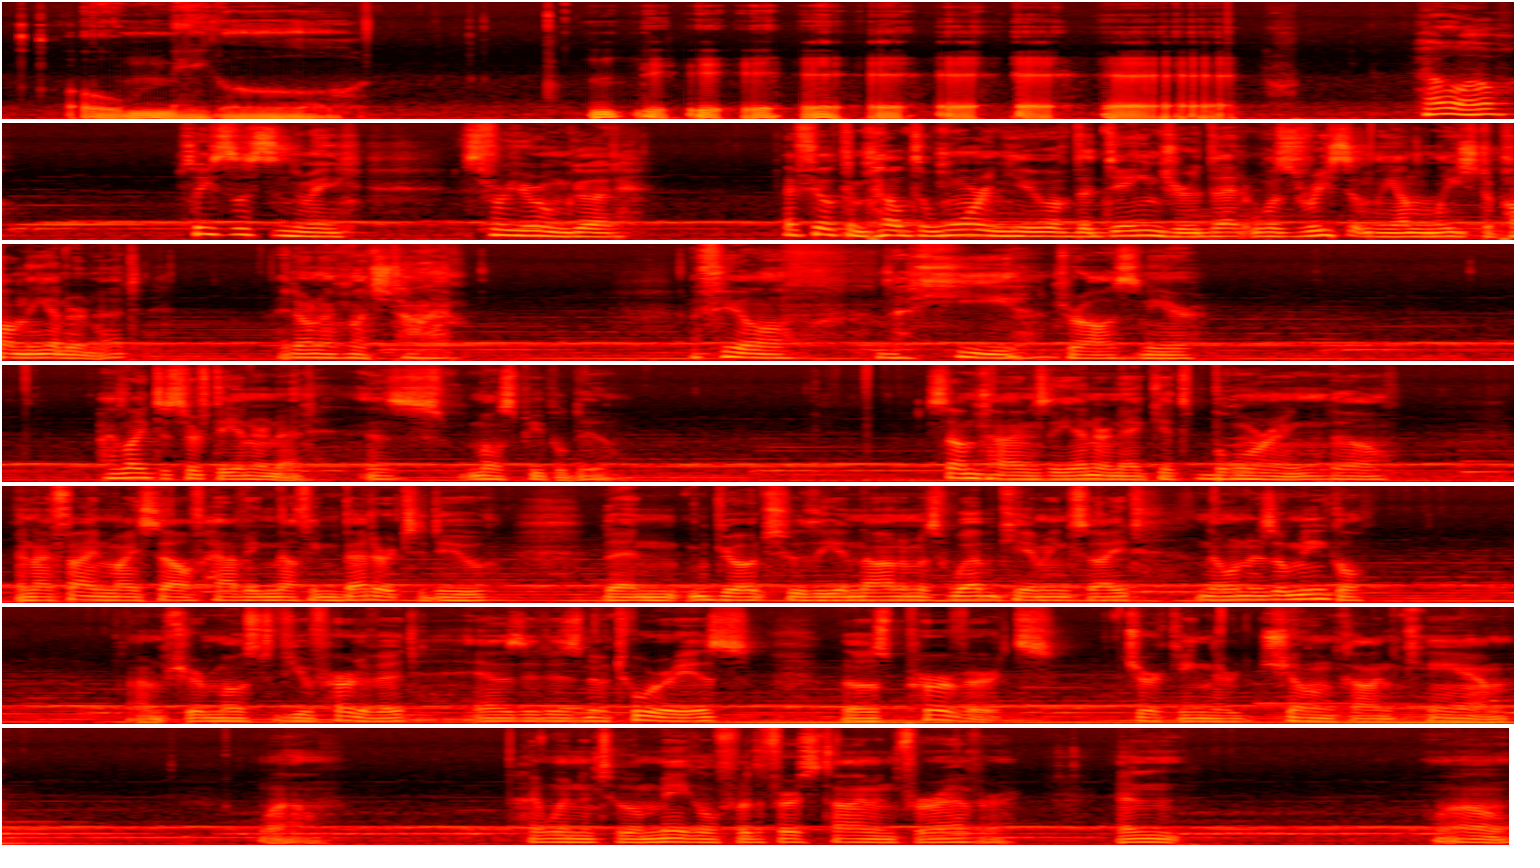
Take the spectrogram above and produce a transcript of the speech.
Omegle. Hello. Please listen to me. It's for your own good. I feel compelled to warn you of the danger that was recently unleashed upon the internet. I don't have much time. I feel that he draws near. I like to surf the internet, as most people do. Sometimes the internet gets boring, though, and I find myself having nothing better to do than go to the anonymous webcamming site known as Omegle. I'm sure most of you have heard of it, as it is notorious for those perverts jerking their junk on cam. Well, I went into Omegle for the first time in forever, and, well,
